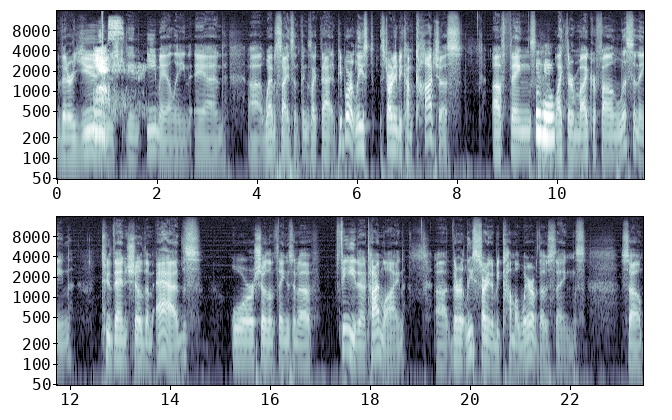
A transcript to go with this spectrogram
that are used Yes. in emailing and uh, websites and things like that. People are at least starting to become conscious of things Mhm. like their microphone listening to then show them ads or show them things in a feed in a timeline. Uh, they're at least starting to become aware of those things. So,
